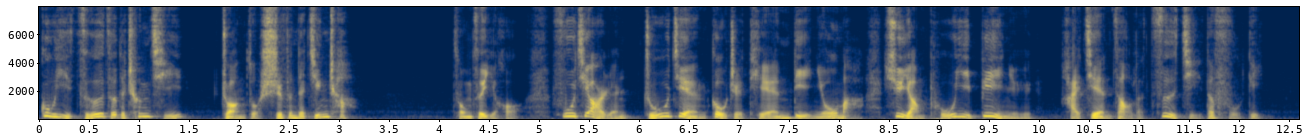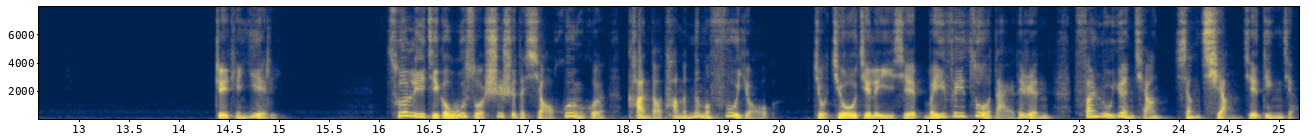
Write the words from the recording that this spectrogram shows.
故意啧啧的称奇，装作十分的惊诧。从此以后，夫妻二人逐渐购置田地牛马，蓄养仆役婢女，还建造了自己的府邸。这天夜里，村里几个无所事事的小混混看到他们那么富有，就纠集了一些为非作歹的人，翻入院墙，想抢劫丁家。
